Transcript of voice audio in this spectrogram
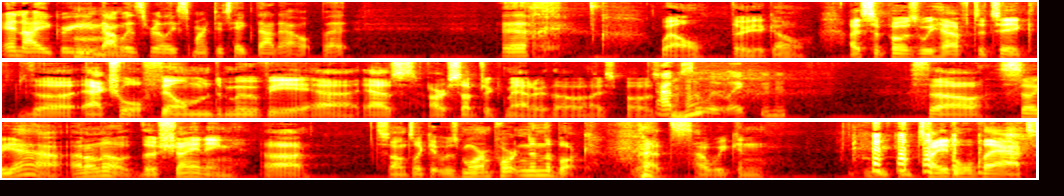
and I agree, that was really smart to take that out, but ugh. Well, there you go. I suppose we have to take the actual filmed movie uh, as our subject matter, though. I suppose. Absolutely. Mhm. So, so yeah, I don't know. The Shining uh, sounds like it was more important in the book. That's how we can we can title that.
